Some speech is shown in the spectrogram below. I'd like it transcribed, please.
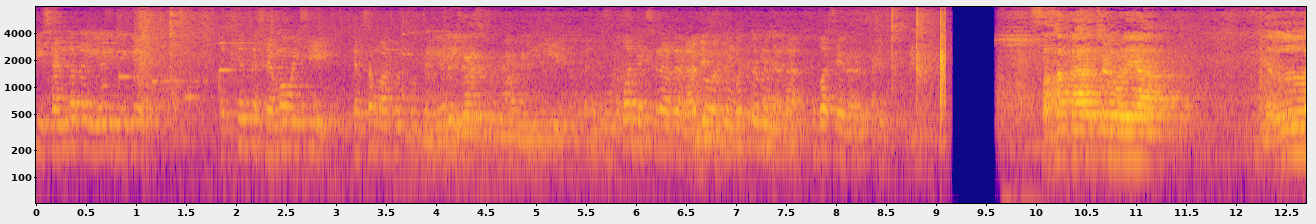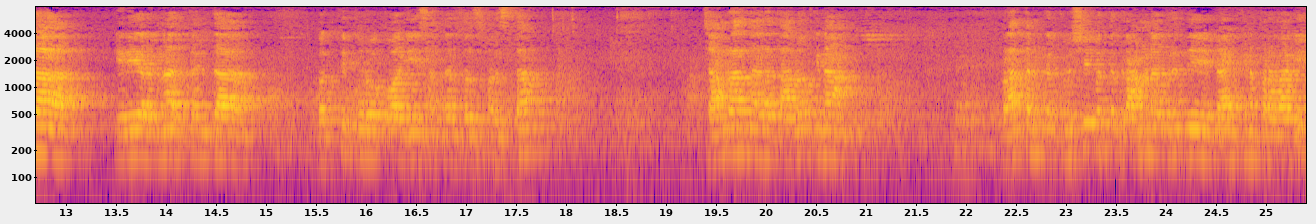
ಈ ಸಂಘದ ಏಳಿಗೆಗೆ ಅತ್ಯಂತ ಶ್ರಮವಹಿಸಿ ಕೆಲಸ ಮಾಡಬೇಕು ಅಂತ ಹೇಳಿ ಉಪಾಧ್ಯಕ್ಷರಾದ ರಾಜವರ್ಧನ್ ಮತ್ತೊಮ್ಮೆ ನನ್ನ ಶುಭಾಶಯಗಳನ್ನು ಸಹಕಾರ ಚಳವಳಿಯ ಎಲ್ಲ ಹಿರಿಯರನ್ನ ಅತ್ಯಂತ ಭಕ್ತಿಪೂರ್ವಕವಾಗಿ ಸಂದರ್ಭ ಸಂದರ್ಭದಲ್ಲಿ ಸ್ಮರಿಸ್ತಾ ಚಾಮರಾಜನಗರ ತಾಲೂಕಿನ ಪ್ರಾಥಮಿಕ ಕೃಷಿ ಮತ್ತು ಗ್ರಾಮೀಣಾಭಿವೃದ್ಧಿ ಬ್ಯಾಂಕಿನ ಪರವಾಗಿ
